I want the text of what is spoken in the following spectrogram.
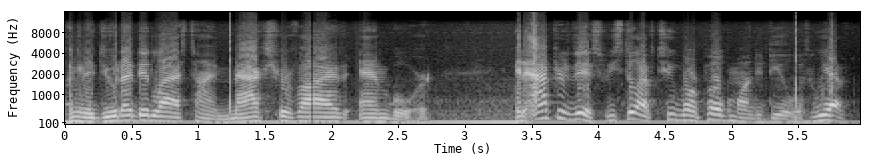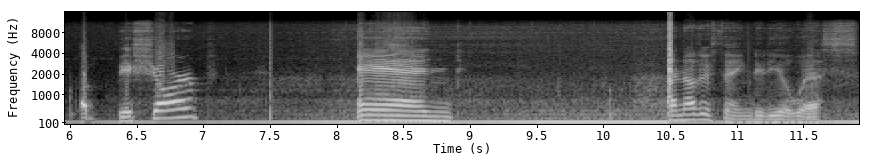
I'm to do what I did last time. Max Revive Emboar. And after this, we still have two more Pokemon to deal with. We have a Bisharp and another thing to deal with.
